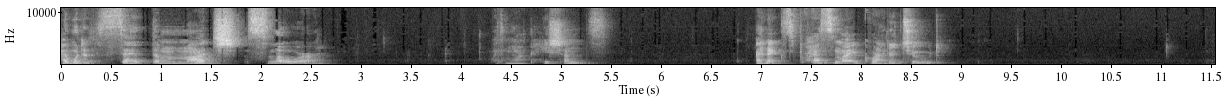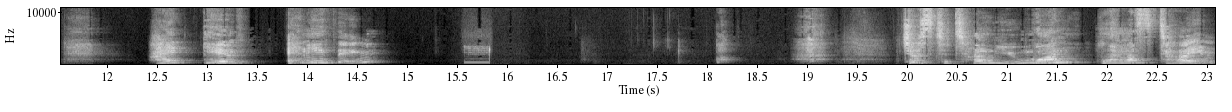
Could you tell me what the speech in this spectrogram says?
I would have said them much slower, with more patience, and expressed my gratitude. I'd give to tell you one last time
